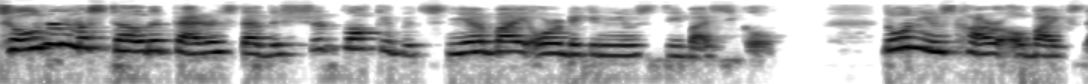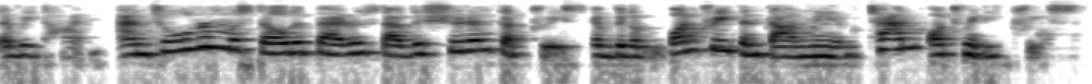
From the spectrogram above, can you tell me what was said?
Children must tell their parents that they should walk if it's nearby or they can use the bicycle. Don't use car or bikes every time. And children must tell their parents that they shouldn't cut trees. If they cut one tree, then plant minimum 10 or 20 trees.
